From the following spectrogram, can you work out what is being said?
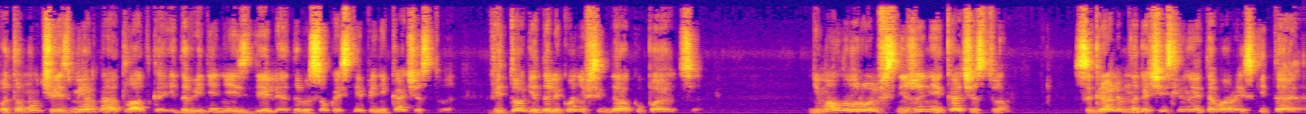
Потому чрезмерная отладка и доведение изделия до высокой степени качества – в итоге далеко не всегда окупаются. Немалую роль в снижении качества сыграли многочисленные товары из Китая.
